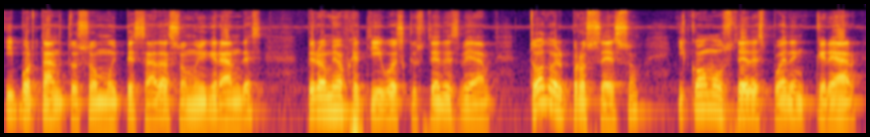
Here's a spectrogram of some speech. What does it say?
y por tanto son muy pesadas, son muy grandes pero mi objetivo es que ustedes vean todo el proceso y cómo ustedes pueden crear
